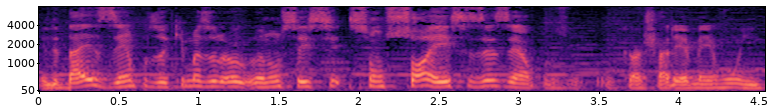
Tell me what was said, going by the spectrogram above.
Ele dá exemplos aqui, mas eu, eu não sei se são só esses exemplos, o que eu acharia meio ruim.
